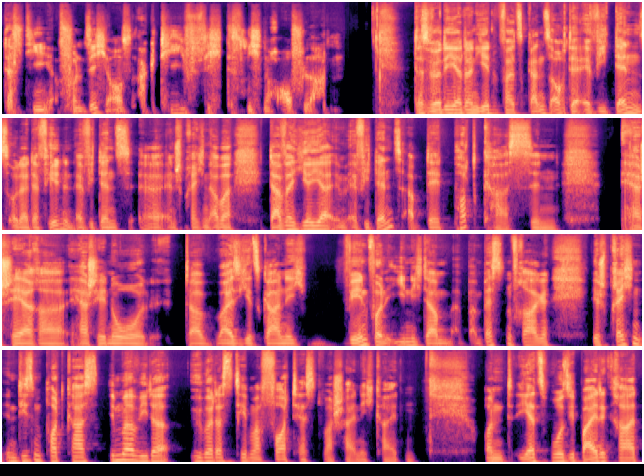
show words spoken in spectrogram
dass die von sich aus aktiv sich das nicht noch aufladen. Das würde ja dann jedenfalls ganz auch der Evidenz oder der fehlenden Evidenz äh, entsprechen. Aber da wir hier ja im Evidenz-Update-Podcast sind, Herr Scherer, Herr Chenot, da weiß ich jetzt gar nicht, wen von Ihnen ich da am besten frage. Wir sprechen in diesem Podcast immer wieder über das Thema Vortestwahrscheinlichkeiten. Und jetzt, wo Sie beide gerade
